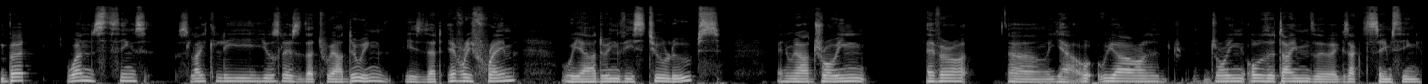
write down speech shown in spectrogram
but one thing slightly useless that we are doing is that every frame we are doing these two loops and we are drawing ever uh, yeah we are drawing all the time the exact same thing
